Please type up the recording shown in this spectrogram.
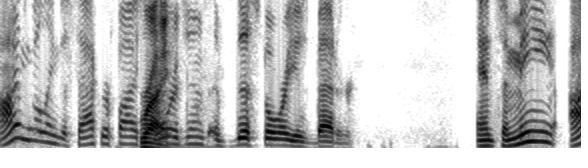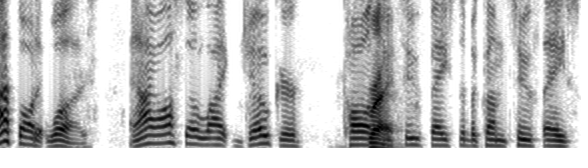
I'm willing to sacrifice Right. origins if this story is better." And to me, I thought it was, and I also like Joker causing Right. Two Face to become Two Face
